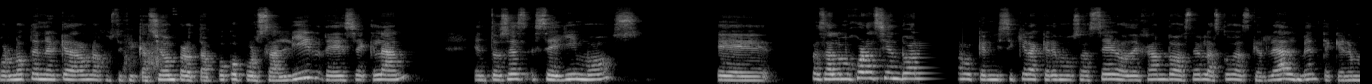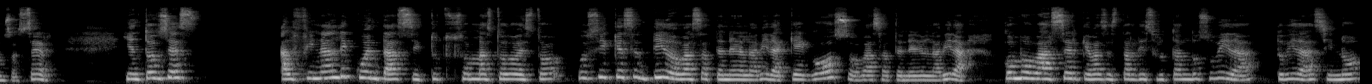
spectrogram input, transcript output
por no tener que dar una justificación, pero tampoco por salir de ese clan, entonces seguimos, eh, pues a lo mejor haciendo algo que ni siquiera queremos hacer o dejando hacer las cosas que realmente queremos hacer. Y entonces, al final de cuentas, si tú sumas todo esto, pues sí, ¿qué sentido vas a tener en la vida? ¿Qué gozo vas a tener en la vida? ¿Cómo va a ser que vas a estar disfrutando su vida, tu vida, si no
